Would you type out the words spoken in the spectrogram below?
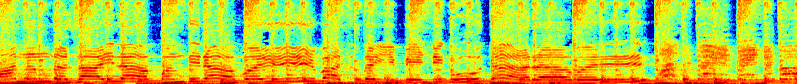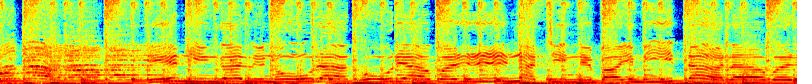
आनंद झायला पंदिरावर वाजतई बेंड गोदारावर हे निंगल नोरा घोऱ्यावर नाचिन बाई मी तालावर.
